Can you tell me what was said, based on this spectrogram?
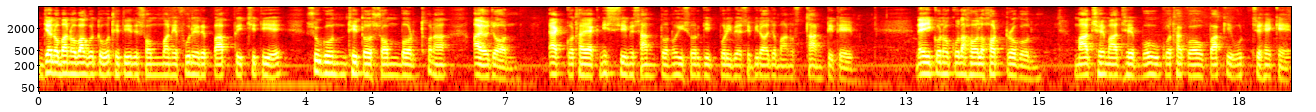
যেন বা নবাগত অতিথির সম্মানে ফুলের পাপড়ি ছিটিয়ে সুগন্ধিত সম্বর্ধনা আয়োজন। এক কথায় এক নিঃসীম, শান্ত, নৈসর্গিক পরিবেশে বিরাজমান স্থানটিতে। নেই কোনো কোলাহল, হট্টগোল। মাঝে মাঝে বউ কথা কও, পাখি উঠছে হেঁকে।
